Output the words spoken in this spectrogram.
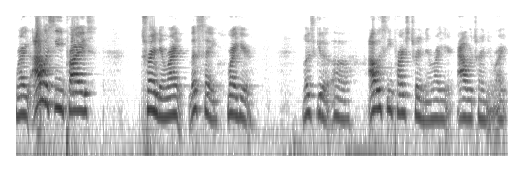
right, I would see price trending, right? Let's say right here. Let's get a uh I would see price trending right here, hour trending, right?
